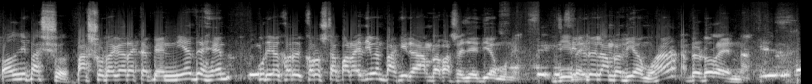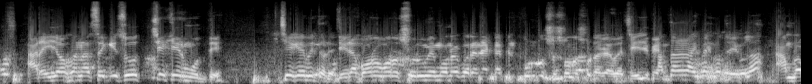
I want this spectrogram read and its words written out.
অনলি পাঁচশো। পাঁচশো টাকার একটা প্যান্ট নিয়ে দেখেন কুরিয়ার খরচ- খরচটা দিবেন বাকিটা আমরা বাসায় যাই দিয়া মনে। আমরা দিয়ামু হ্যাঁ? আপনার ডরায়েন না। আর এই যখন আছে কিছু চেকের মধ্যে। চেকের ভিতরে? যেটা বড় বড় শোরুমে মনে করেন একটা পনেরোশো ষোলোশো টাকা বেচে এই যে আপনারা রাখবেন কত এগুলা? আমরা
